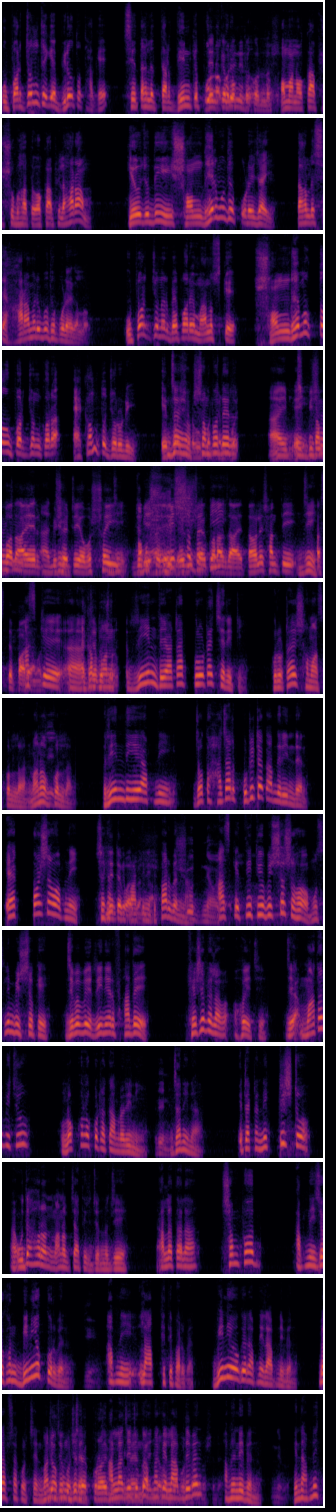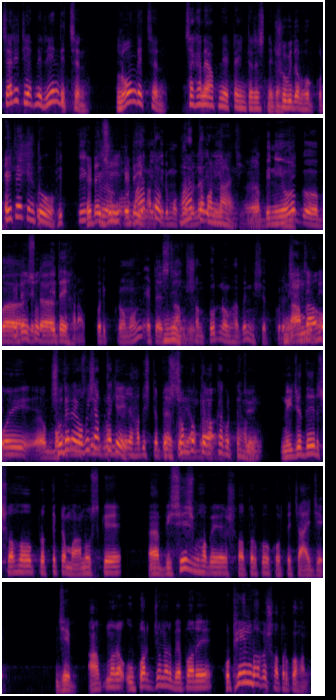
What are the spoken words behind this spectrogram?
উপার্জন থেকে বিরত থাকে সে তাহলে তার দিনকে। অমান অকাফি শুভাতে অকাফিল হারাম। কেউ যদি সন্দেহের মধ্যে পড়ে যায় তাহলে সে হারামের মধ্যে পড়ে গেল উপার্জনের ব্যাপারে মানুষকে সন্দেহমুক্ত উপার্জন করা একান্ত জরুরি এই যাই হোক সম্পদের করে। এই এই সম্পদ আয়ের বিষয়টি অবশ্যই যদি অবশ্যই। এ বিষয়ে বিশ্বব্যাপী- করা যায় তাহলে শান্তি জি আসতে পারে আজকে যেমন ঋণ দেওয়াটা পুরোটাই চ্যারিটি পুরোটাই সমাজ কল্যাণ মানব কল্যাণ ঋণ দিয়ে আপনি যত হাজার কোটি টাকা আপনি ঋণ দেন এক পয়সাও আপনি সেখান থেকে বাড়তি নিতে পারবেন না। আজকে তৃতীয় বিশ্ব সহ মুসলিম বিশ্বকে যেভাবে ঋণের ফাঁদে ফেসে ফেলা হয়েছে যে মাথা পিছু লক্ষ লক্ষ টাকা আমরা ঋণী। জানি না। এটা একটা নিকৃষ্ট উদাহরণ মানব জাতির জন্য যে আল্লাহ তালা সম্পদ আপনি যখন বিনিয়োগ করবেন আপনি লাভ খেতে পারবেন। বিনিয়োগের আপনি লাভ নেবেন। ব্যবসা করছেন বাণিজ্য করছেন আল্লাহ যেটুকু আপনাকে লাভ দেবেন আপনি নেবেন। কিন্তু আপনি চ্যারিটি আপনি ঋণ দিচ্ছেন। লোন দিচ্ছেন সেখানে আপনি একটা ইন্টারেস্ট নেবেন। সুবিধা ভোগ করছে এটাই কিন্তু মারাত্মক- অন্যায়। বিনিয়োগ বা এটাই এটা হারাম। পরিক্রমণ এটা ইসলাম সম্পূর্ণভাবে নিষেধ করেছে। আমরা ওই সুদের অভিশাপ থেকে হাদিসটা করে সম্পদকে রক্ষা করতে হবে। নিজেদের সহ প্রত্যেকটা মানুষকে আহ, বিশেষভাবে সতর্ক করতে চাই যে যে আপনারা উপার্জনের ব্যাপারে কঠিনভাবে সতর্ক হন।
